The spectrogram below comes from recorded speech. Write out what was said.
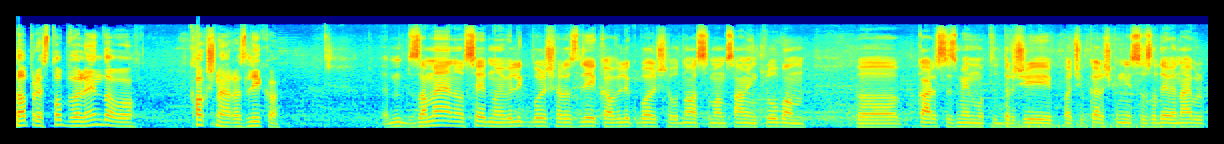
ta prestop v Lendavo, kakšna je razlika? Za mene osebno je veliko boljša razlika, veliko boljše odnose imam s samim klubom, kar se zmenimo tudi drži, pač v Krškem niso zadeve najbolj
